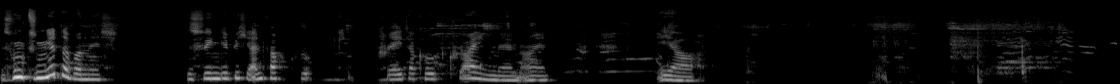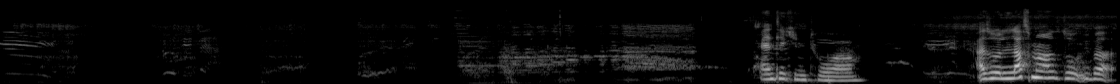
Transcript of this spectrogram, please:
Es funktioniert aber nicht. Deswegen gebe ich einfach Creator Code Crying Man ein. Ja. Endlich ein Tor. Also lass mal so über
